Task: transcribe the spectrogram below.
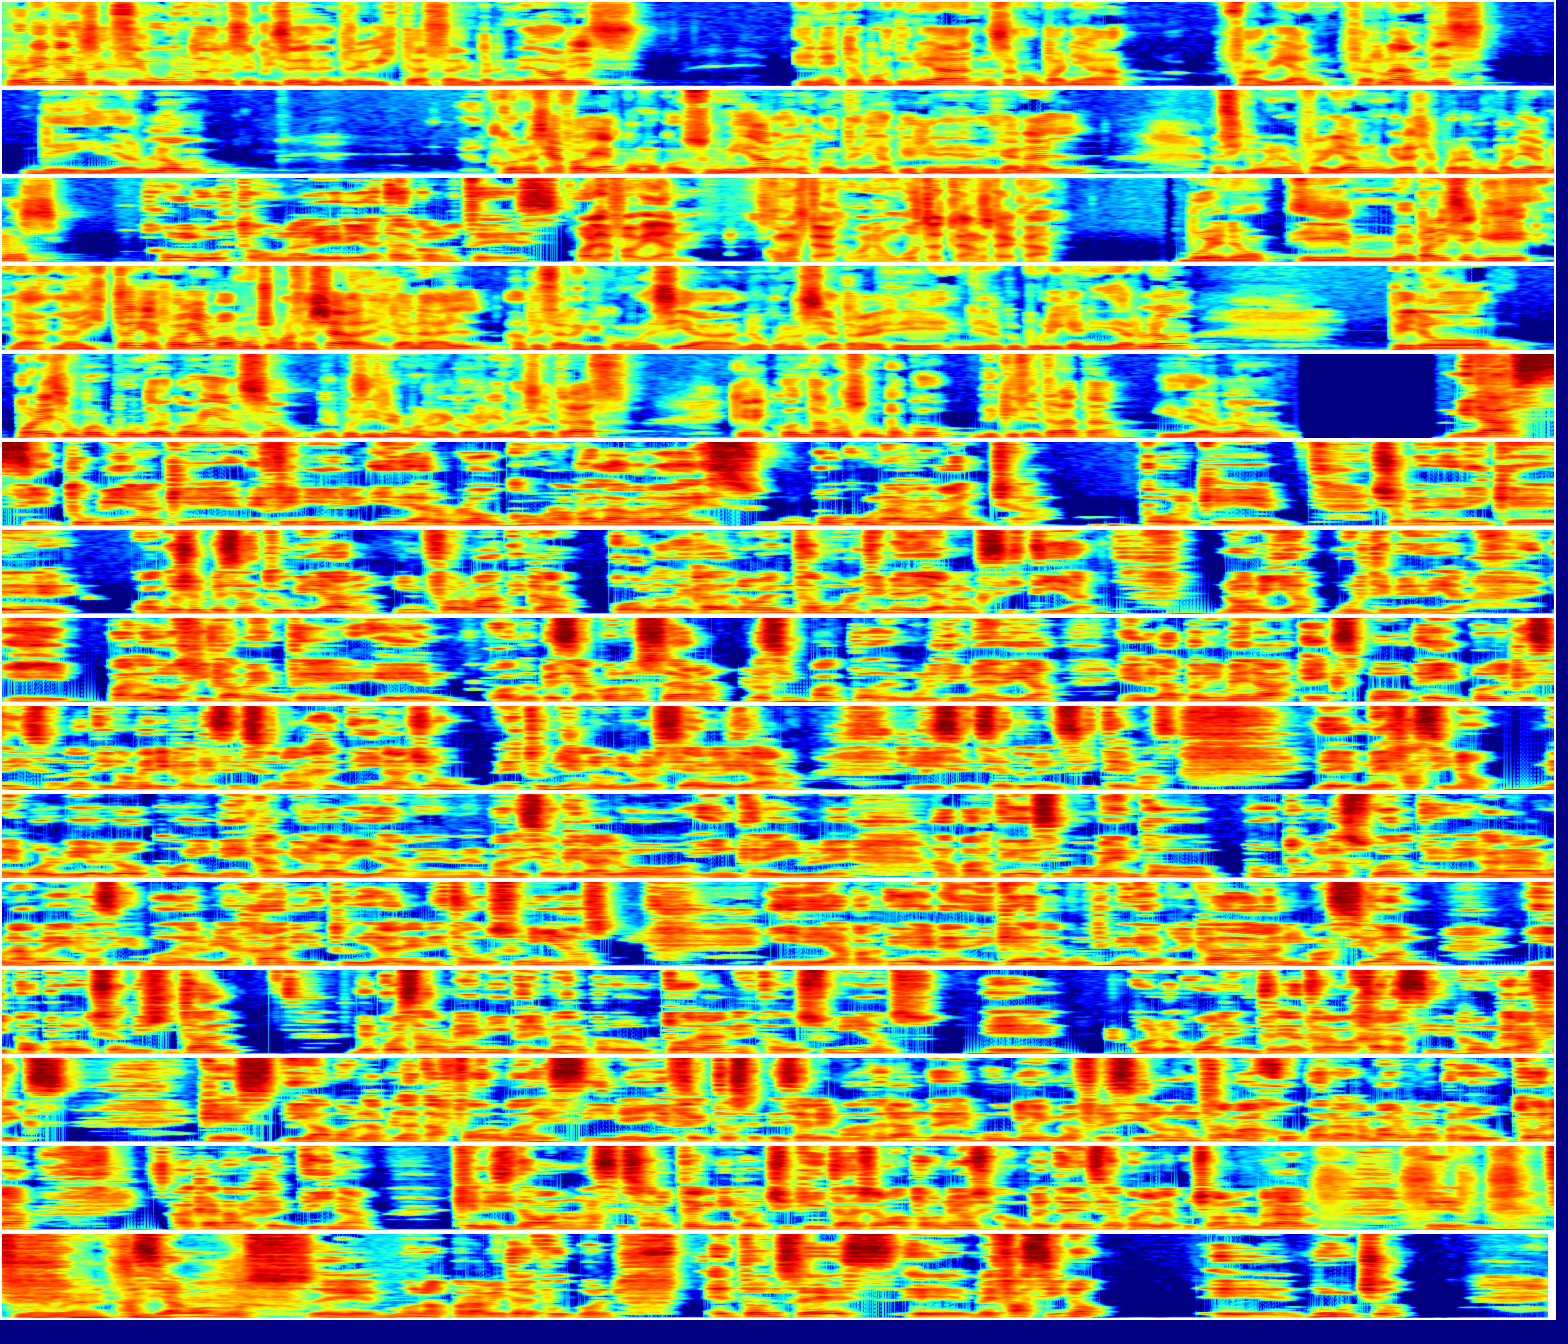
Bueno, hoy tenemos el segundo de los episodios de entrevistas a emprendedores. En esta oportunidad nos acompaña Fabián Fernández de Idear Blog. Conocí a Fabián como consumidor de los contenidos que genera en el canal. Así que bueno, Fabián, gracias por acompañarnos. Un gusto, una alegría estar con ustedes. Hola Fabián, ¿cómo estás? Bueno, un gusto tenerte acá. Bueno, eh, me parece que la, historia de Fabián va mucho más allá del canal, a pesar de que, como decía, lo conocí a través de, de lo que publica en Idearblog. Pero por eso un buen punto de comienzo, después iremos recorriendo hacia atrás. ¿Querés contarnos un poco de qué se trata Idear Blog? Mirá, si tuviera que definir Idear Blog con una palabra es un poco una revancha, porque yo me dediqué cuando yo empecé a estudiar informática, por la década del 90, multimedia no existía, no había multimedia. Y paradójicamente, eh, cuando empecé a conocer los impactos de multimedia, en la primera Expo Apple que se hizo en Latinoamérica, que se hizo en Argentina, yo estudié en la Universidad de Belgrano, licenciatura en sistemas me fascinó, me volvió loco y me cambió la vida. Me, pareció que era algo increíble. A partir de ese momento tuve la suerte de ganar algunas becas y de poder viajar y estudiar en Estados Unidos. Y a partir de ahí me dediqué a la multimedia aplicada, animación y postproducción digital. Después armé mi primer productora en Estados Unidos, eh, con lo cual entré a trabajar a Silicon Graphics que es, digamos, la plataforma de cine y efectos especiales más grande del mundo, y me ofrecieron un trabajo para armar una productora acá en Argentina que necesitaban un asesor técnico chiquita, se llama Torneos y Competencias, por ahí la escuchado nombrar. Em, hacíamos eh, unos programitas de fútbol. Entonces eh, me fascinó eh, mucho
